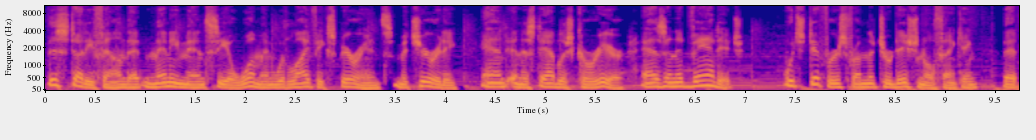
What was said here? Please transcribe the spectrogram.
This study found that many men see a woman with life experience, maturity, and an established career as an advantage, which differs from the traditional thinking that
